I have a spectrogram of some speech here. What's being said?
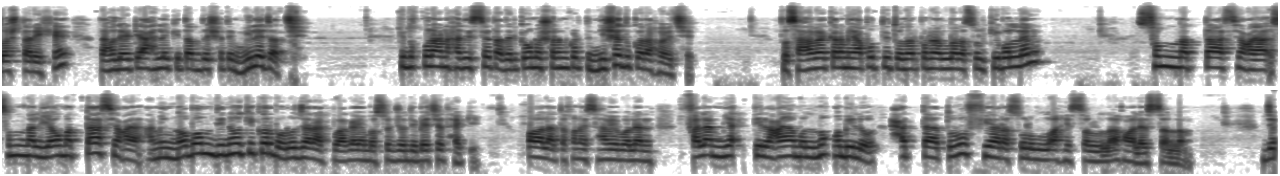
দশ তারিখে, তাহলে এটি আহলে কিতাবদের সাথে মিলে যাচ্ছে। কিন্তু কোরআন হাদিসে তাদেরকে অনুসরণ করতে নিষেধ করা হয়েছে। তো সাহাবাহার আমি আপত্তি তোলার পরে আল্লাহ রাসুল কি বললেন? সুমনাল ইয়াউমাত্তা আমি নবম দিনেও কি করব? রোজা রাখব, আগামী বছর যদি বেঁচে থাকি। কলা তখন ওই সাহাবি বলেন, ফালাম ইয়াতিল আয়ামুল মুকবিলু হাত্তা তুফিয়া রাসূলুল্লাহ সাল্লাল্লাহু আলাইহি সাল্লাম। যে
